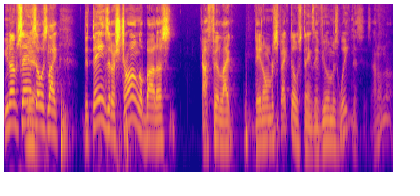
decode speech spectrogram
you know what I'm saying? Yeah. So it's like the things that are strong about us, I feel like they don't respect those things. They view them as weaknesses. I don't know.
